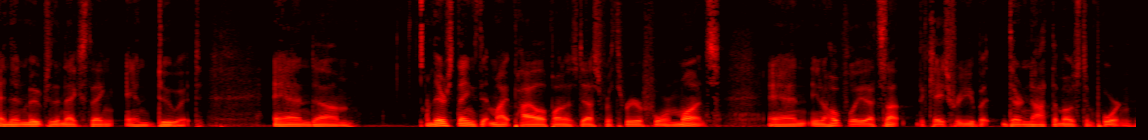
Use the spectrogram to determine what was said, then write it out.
and then move to the next thing and do it. And um, there's things that might pile up on his desk for three or four months. And, you know, hopefully that's not the case for you, but they're not the most important.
